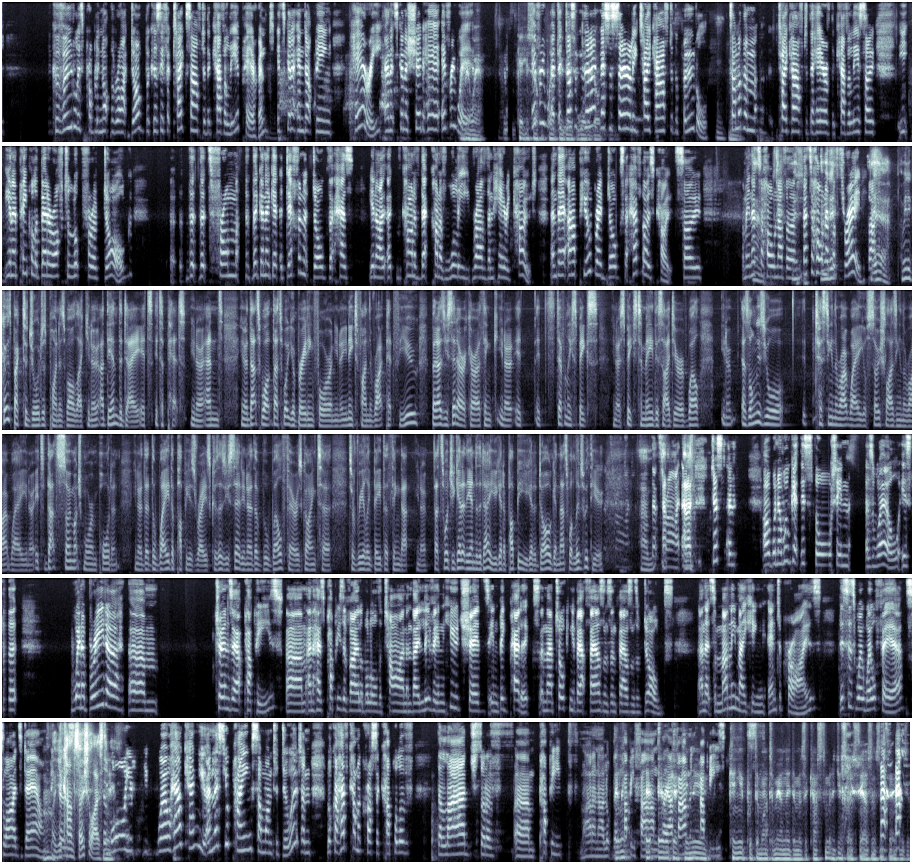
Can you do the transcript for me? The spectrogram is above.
the Cavoodle is probably not the right dog because if it takes after the Cavalier parent, it's going to end up being hairy and it's going to shed hair everywhere. Everywhere. Get yourself Everywhere. It doesn't. They don't necessarily take after the poodle. Mm. Some of them take after the hair of the cavalier. So, you, you know, people are better off to look for a dog uh, that that's from. They're going to get a definite dog that has. You know, a kind of that kind of woolly rather than hairy coat, and there are purebred dogs that have those coats. So, I mean, that's Yeah. a whole nother. That's a whole I mean, nother it- thread. But yeah i mean it goes back to george's point as well like you know at the end of the day it's it's a pet you know and you know that's what that's what you're breeding for and you know you need to find the right pet for you. But as you said erica i think you know it it definitely speaks you know speaks to me this idea of well you know as long as you're testing in the right way you're socializing in the right way you know it's that's so much more important you know the, the way the puppy is raised because as you said you know the, the welfare is going to to really be the thing that you know that's what you get at the end of the day you get a puppy you get a dog and that's what lives with you that's right. um, That's and- right. and I- just and oh, well, no, we'll get this thought in as well. Is that when a breeder um, churns out puppies um, and has puppies available all the time, and they live in huge sheds in big paddocks, and they're talking about thousands and thousands of dogs, and it's a money-making enterprise. This is where welfare slides down. Oh, you can't socialize the them more you, you well how can you unless you're paying someone to do it and look i have come across a couple of the large sort of um, puppy i don't know look they're Really? puppy E- farms they are Erica, can farming you- puppies Can you put them onto me? I need them as a customer. Did you say thousands and thousands of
